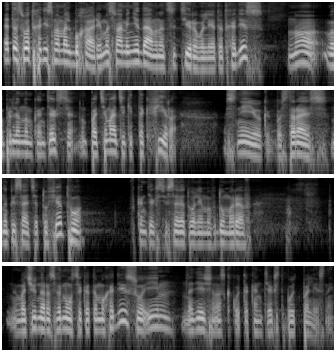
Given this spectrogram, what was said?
Это свод хадис Мамаль Бухари. Мы с вами недавно цитировали этот хадис, но в определенном контексте, ну, по тематике такфира, с нею как бы стараясь написать эту фетву в контексте Совета Улемов Думы РФ, в очередной раз вернулся к этому хадису и надеюсь, у нас какой-то контекст будет полезный.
